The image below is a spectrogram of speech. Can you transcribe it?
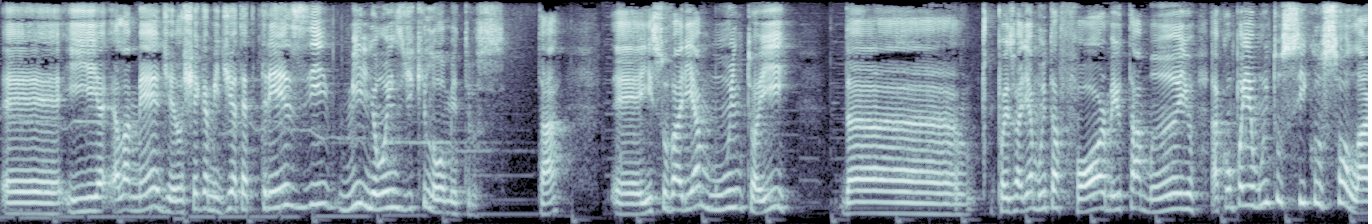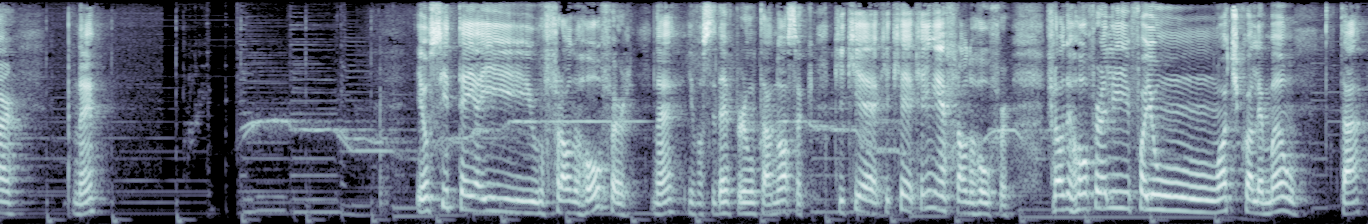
É, e ela mede, ela chega a medir até 13 milhões de quilômetros, tá? É, isso varia muito aí da, pois varia muito a forma e o tamanho, acompanha muito o ciclo solar, né? Eu citei aí o Fraunhofer, né? E você deve perguntar, nossa, que que é, que que é, quem é Fraunhofer? Fraunhofer ele foi um ótico alemão, tá?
